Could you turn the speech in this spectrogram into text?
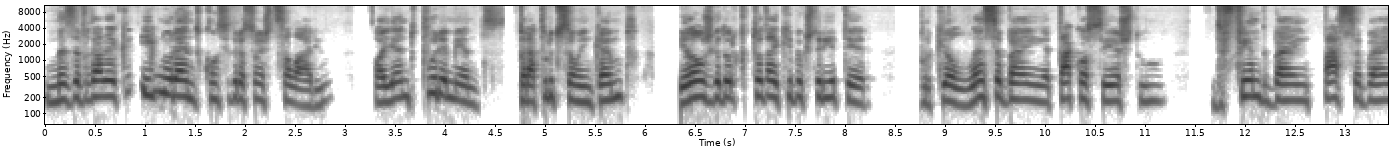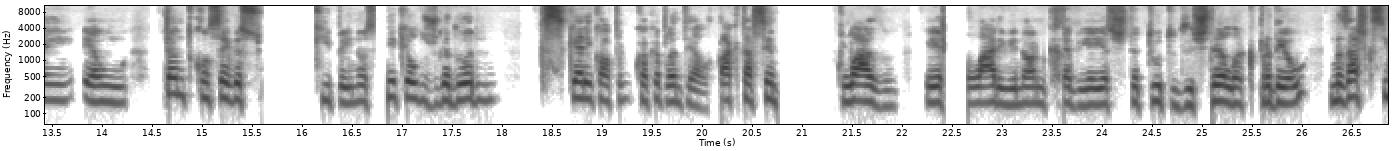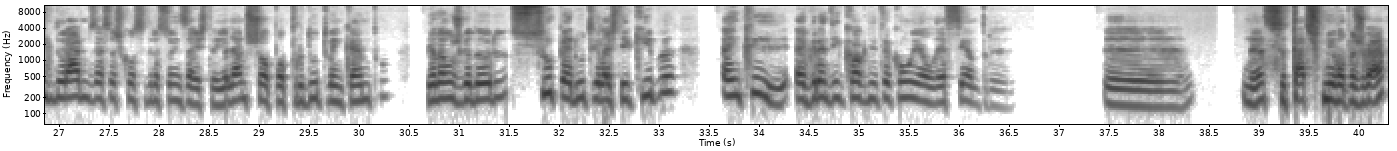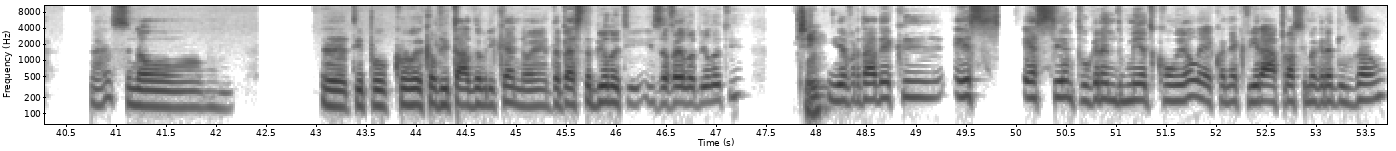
Mas a verdade é que, ignorando considerações de salário, olhando puramente para a produção em campo, ele é um jogador que toda a equipa gostaria de ter. Porque ele lança bem, ataca ao cesto, defende bem, passa bem, é um. Tanto consegue a equipa e não ser aquele jogador que se quer em qualquer plantel. Claro que está sempre colado a este salário enorme que recebe e a esse estatuto de estrela que perdeu, mas acho que se ignorarmos essas considerações extra e olharmos só para o produto em campo, ele é um jogador super útil a esta equipa, em que a grande incógnita com ele é sempre uh, né, se está disponível para jogar, né, se não uh, tipo com aquele ditado americano, não é? The best ability is availability. Sim. E a verdade é que esse é sempre o grande medo com ele, é quando é que virá a próxima grande lesão,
